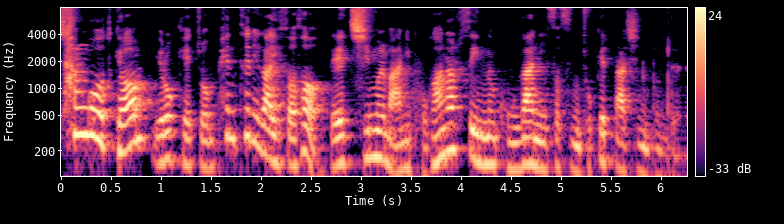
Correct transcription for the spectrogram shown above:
창고 겸 이렇게 좀 팬트리가 있어서 내 짐을 많이 보관할 수 있는 공간이 있었으면 좋겠다 하시는 분들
